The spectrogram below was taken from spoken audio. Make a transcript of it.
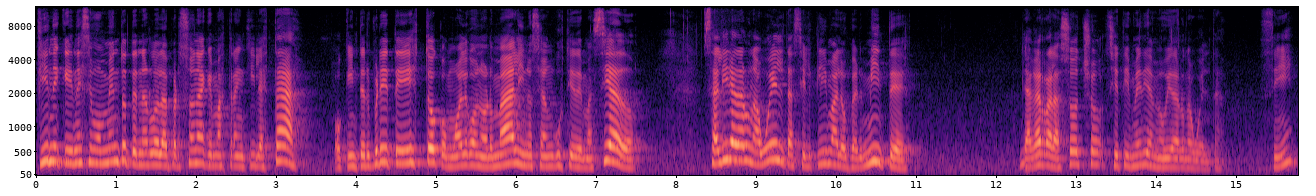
tiene que en ese momento tenerlo la persona que más tranquila está o que interprete esto como algo normal y no se angustie demasiado. Salir a dar una vuelta si el clima lo permite. Le agarra a las 8, 7 y media me voy a dar una vuelta. ¿Sí?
